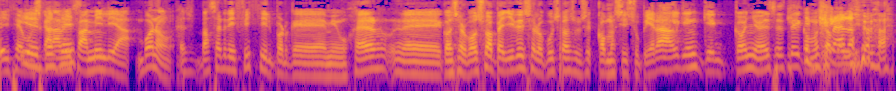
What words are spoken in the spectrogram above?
Dice, Y buscar a mi familia. Bueno, es- va a ser difícil porque mi mujer eh, conservó su apellido y se lo puso a su... Como si supiera alguien quién coño es este y cómo se Claro. apellida.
